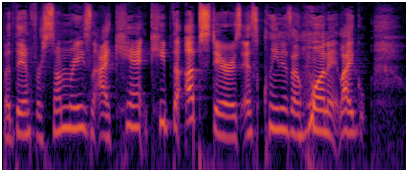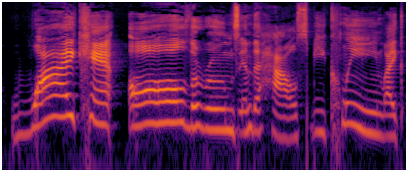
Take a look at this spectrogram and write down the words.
but then for some reason I can't keep the upstairs as clean as I want it. Like, why can't all the rooms in the house be clean like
